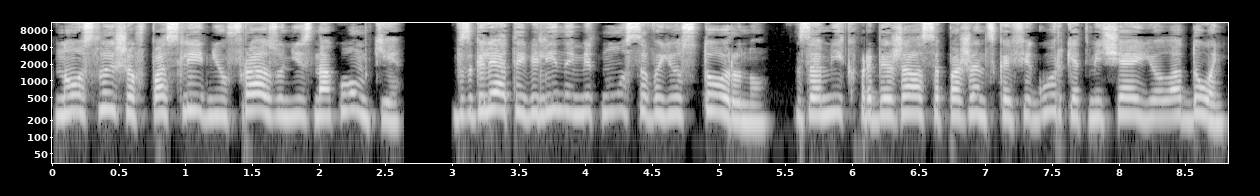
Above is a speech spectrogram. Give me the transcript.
Но, услышав последнюю фразу незнакомки, взгляд Эвелины метнулся в ее сторону, за миг пробежался по женской фигурке, отмечая ее ладонь,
